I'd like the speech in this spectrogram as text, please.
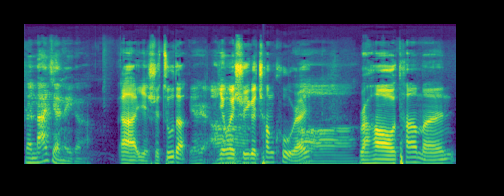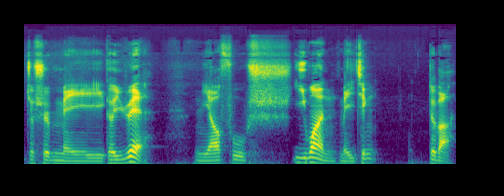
那哪家那个呢？啊、也是租的，也是因为是一个仓库，right？、哦，然后他们就是每个月你要付一万美金，对吧？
